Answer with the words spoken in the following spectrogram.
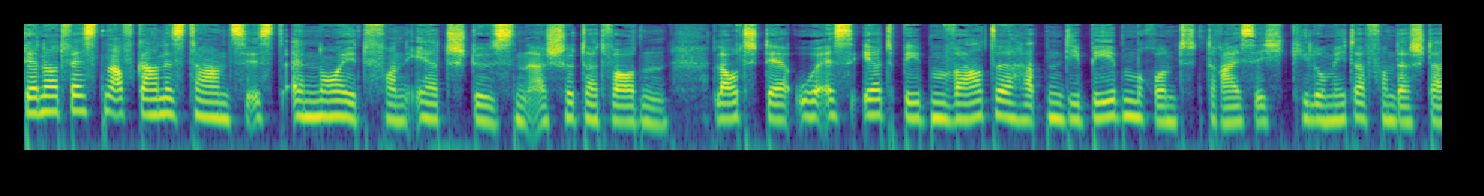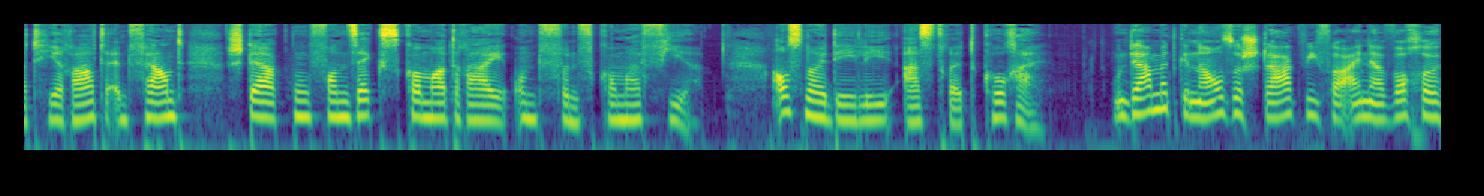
Der Nordwesten Afghanistans ist erneut von Erdstößen erschüttert worden. Laut der US-Erdbebenwarte hatten die Beben rund 30 Kilometer von der Stadt Herat entfernt Stärken von 6,3 und 5,4. Aus Neu-Delhi Astrid Koral und damit genauso stark wie vor einer Woche,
